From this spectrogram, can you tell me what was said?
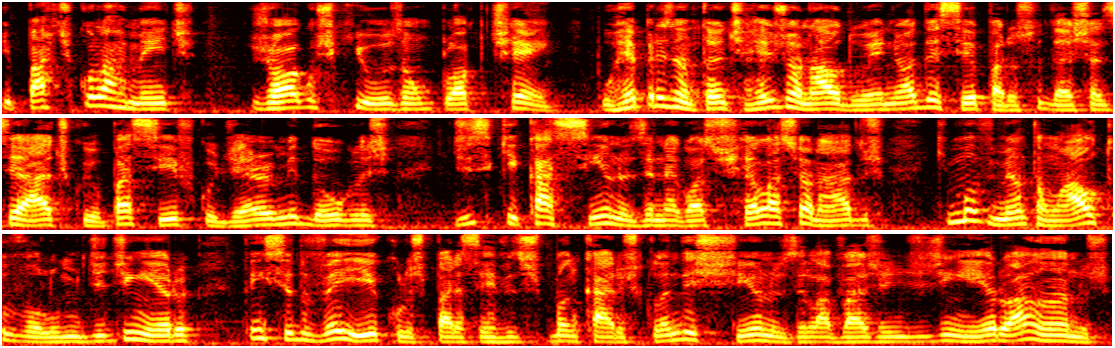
e, particularmente, jogos que usam blockchain. O representante regional do NODC para o Sudeste Asiático e o Pacífico, Jeremy Douglas, disse que cassinos e negócios relacionados que movimentam alto volume de dinheiro têm sido veículos para serviços bancários clandestinos e lavagem de dinheiro há anos,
